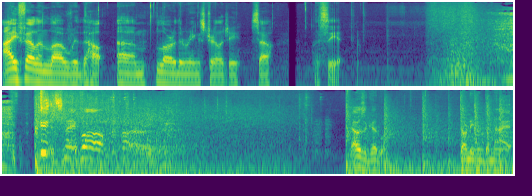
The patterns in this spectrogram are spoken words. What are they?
I fell in love with the um, Lord of the Rings trilogy, so let's see it. It's Napalm! That was a good one. Don't even deny it.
